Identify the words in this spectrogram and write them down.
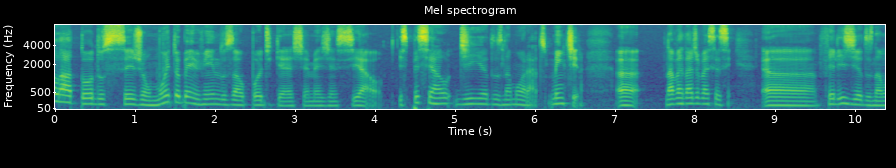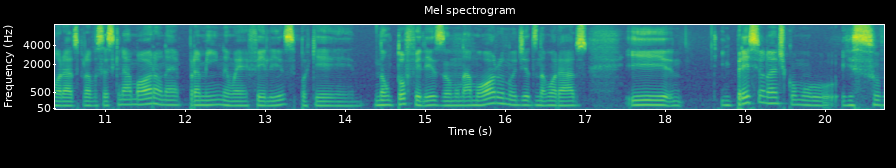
Olá a todos, sejam muito bem-vindos ao podcast emergencial especial Dia dos Namorados. Mentira, uh, na verdade vai ser assim. Uh, feliz Dia dos Namorados para vocês que namoram, né? Para mim não é feliz porque não tô feliz, eu não namoro no Dia dos Namorados e impressionante como isso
